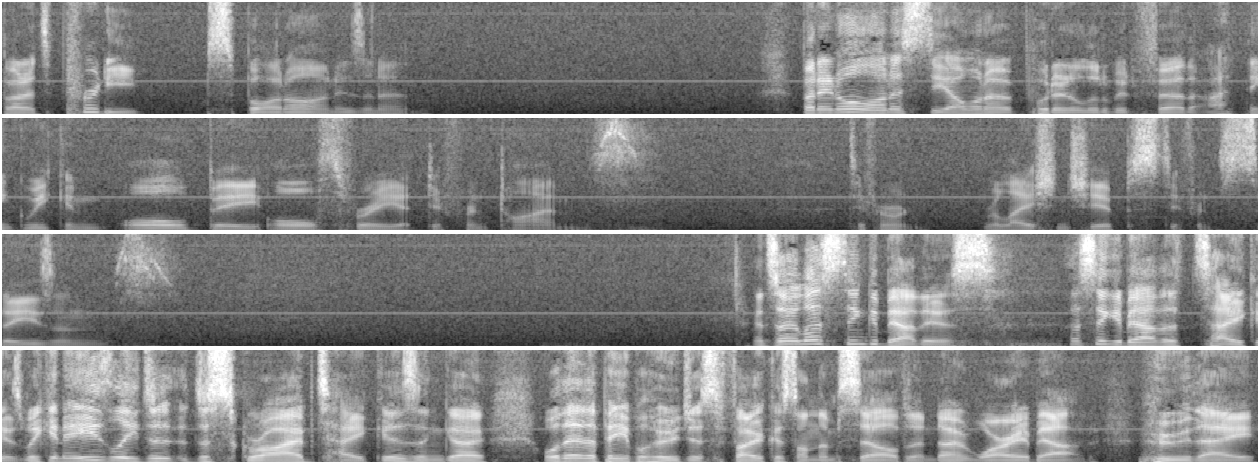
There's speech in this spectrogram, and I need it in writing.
but it's pretty spot on, isn't it? But in all honesty, I want to put it a little bit further. I think we can all be all three at different times, different relationships, different seasons. And so let's think about this. Let's think about the takers. We can easily d- describe takers and go, well, they're the people who just focus on themselves and don't worry about who they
